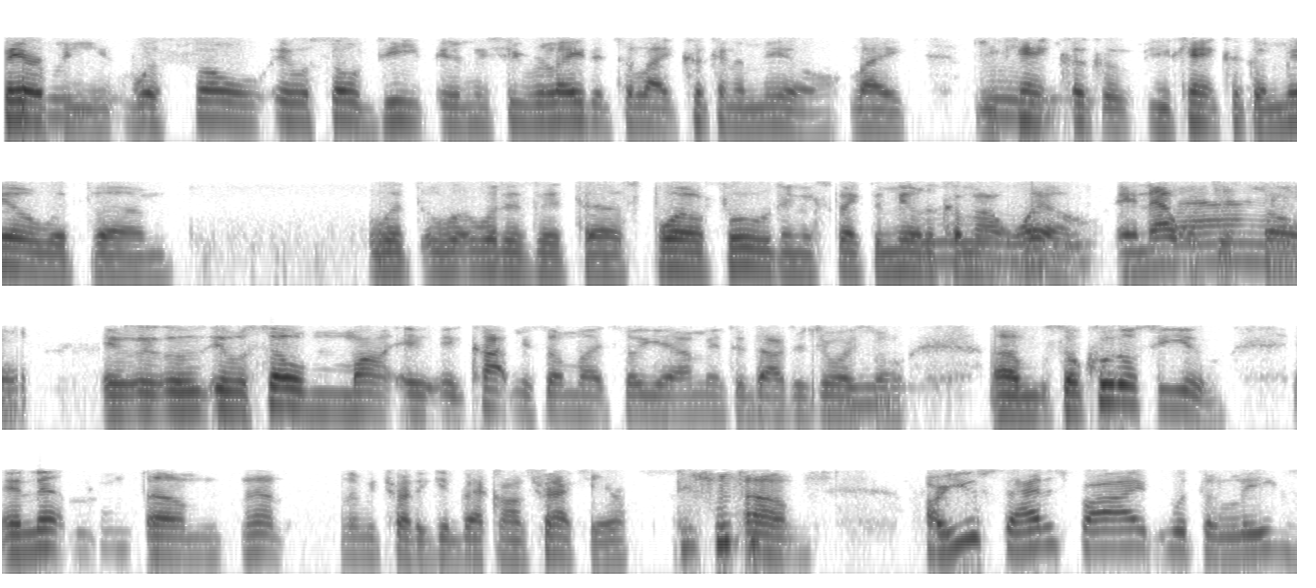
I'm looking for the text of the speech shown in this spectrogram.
therapy mm-hmm. was so it was so deep and she related to like cooking a meal like you mm-hmm. can't cook a you can't cook a meal with um with what, what is it uh spoiled food and expect the meal to come out well mm-hmm. and that was just so it, it was it was so it, it caught me so much so yeah i'm into dr joy so mm-hmm. um so kudos to you and that um now let me try to get back on track here um are you satisfied with the league's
